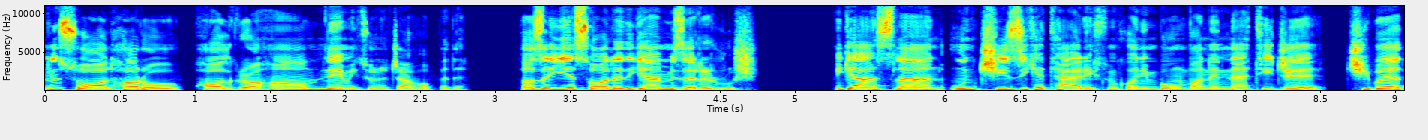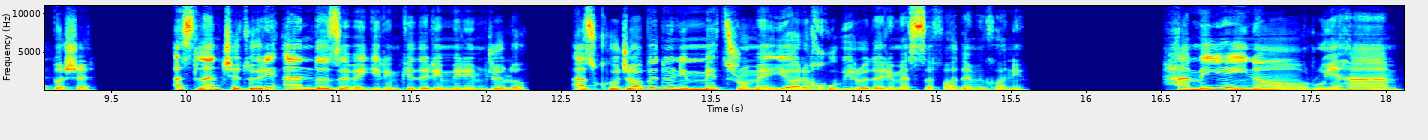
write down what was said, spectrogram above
این سوال ها رو پال گراهام نمی‌تونه جواب بده. تازه یه سوال دیگه هم می‌ذاره روش. میگه اصلا اون چیزی که تعریف می‌کنیم به عنوان نتیجه چی باید باشه؟ اصلا چطوری اندازه بگیریم که داریم میریم جلو؟ از کجا بدونیم متر و معیار خوبی رو داریم استفاده می‌کنیم؟ همه اینا روی هم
